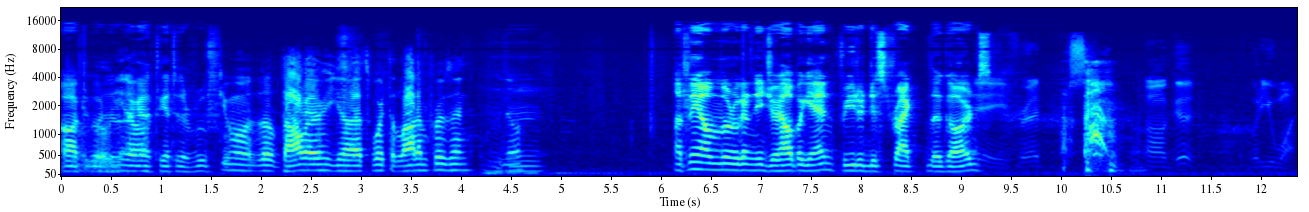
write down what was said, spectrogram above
Oh, I have to go. Well, To the, you I know, have to get to the roof. Give him a little dollar. You know, that's worth a lot in prison. You know. I think I'm we're gonna need your help again for you to distract the guards. Hey, Fred. All good. What do you want?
